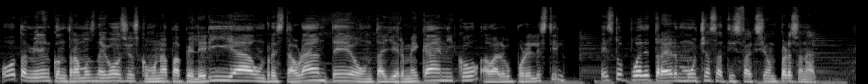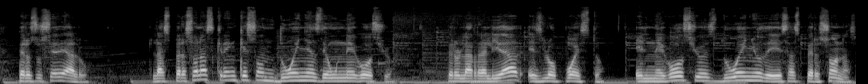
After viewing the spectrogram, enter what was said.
o también encontramos negocios como una papelería, un restaurante o un taller mecánico o algo por el estilo. Esto puede traer mucha satisfacción personal, pero sucede algo. Las personas creen que son dueñas de un negocio, pero la realidad es lo opuesto. El negocio es dueño de esas personas,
